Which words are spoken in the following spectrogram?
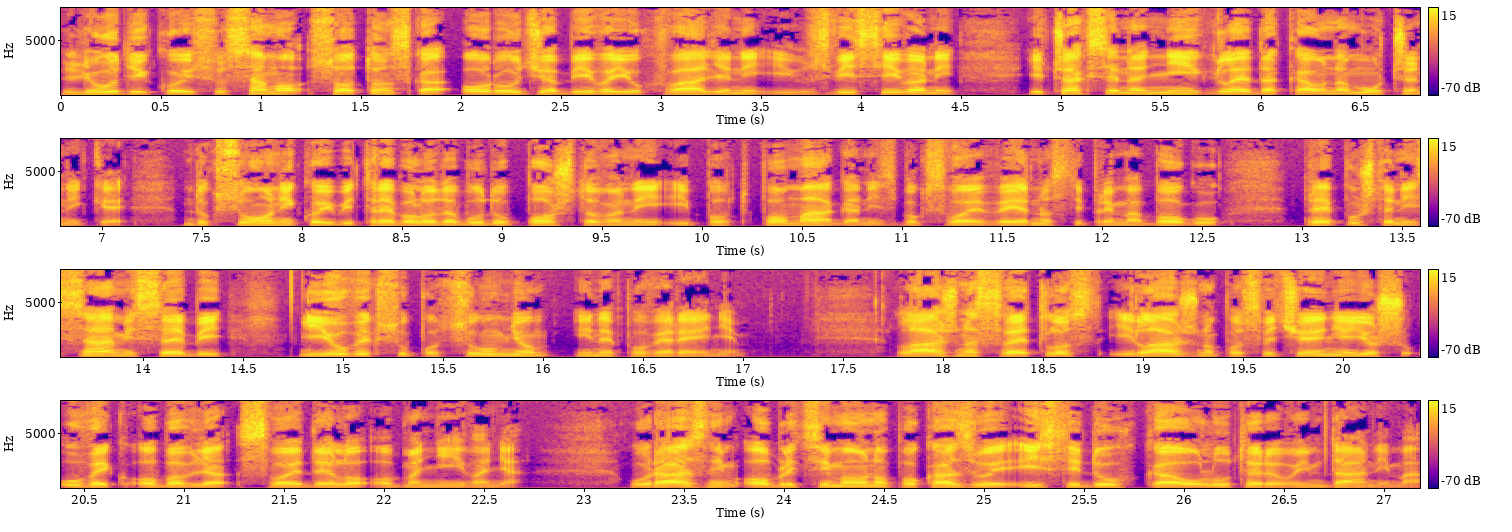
Ljudi koji su samo sotonska oruđa bivaju hvaljeni i uzvisivani i čak se na njih gleda kao na mučenike, dok su oni koji bi trebalo da budu poštovani i potpomagani zbog svoje vernosti prema Bogu, prepušteni sami sebi i uvek su pod sumnjom i nepoverenjem. Lažna svetlost i lažno posvećenje još uvek obavlja svoje delo obmanjivanja. U raznim oblicima ono pokazuje isti duh kao u Luterovim danima.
